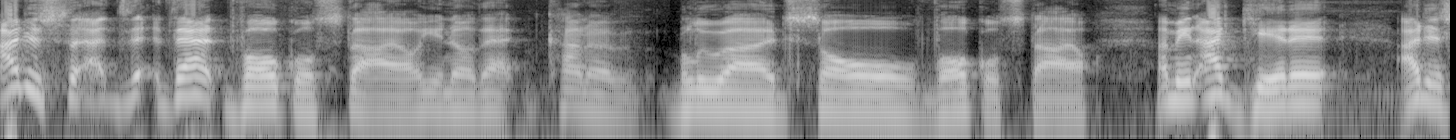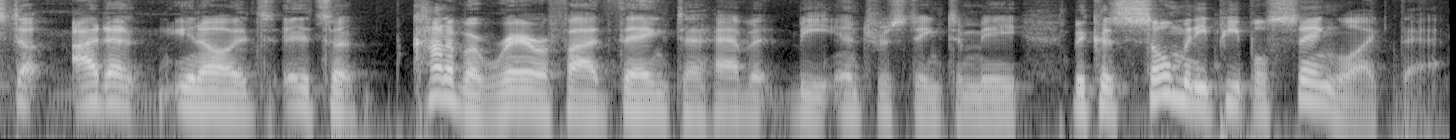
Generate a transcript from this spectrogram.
I just th- that vocal style, you know, that kind of blue-eyed soul vocal style. I mean, I get it. I just, uh, I don't, you know, it's it's a kind of a rarefied thing to have it be interesting to me because so many people sing like that.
